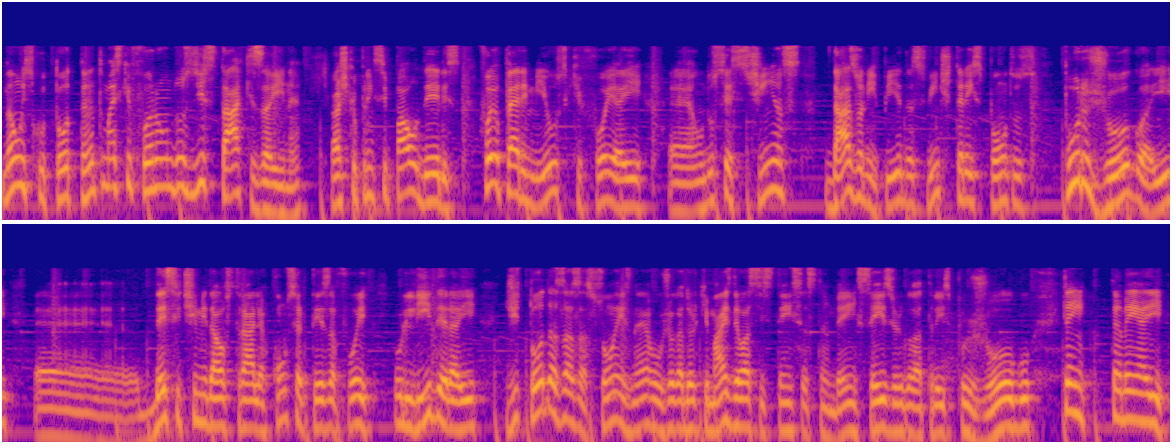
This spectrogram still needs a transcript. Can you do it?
não escutou tanto, mas que foram um dos destaques aí, né? Eu acho que o principal deles foi o Perry Mills, que foi aí é, um dos cestinhas das Olimpíadas, 23 pontos por jogo aí é, desse time da Austrália, com certeza foi o líder aí de todas as ações, né? O jogador que mais deu assistências também, 6,3 por jogo. Tem também aí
